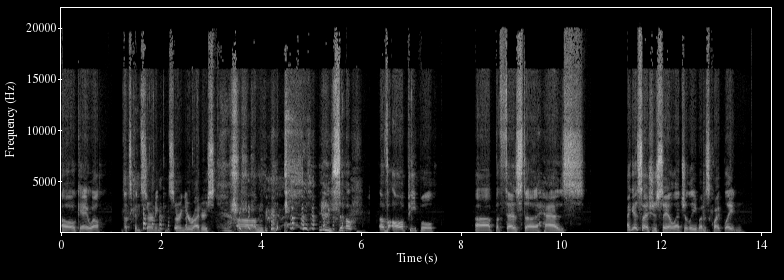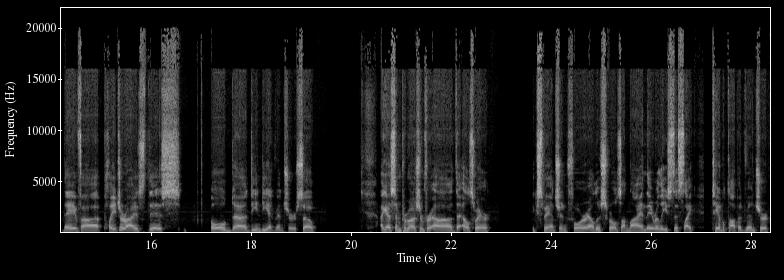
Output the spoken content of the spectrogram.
Oh, okay. Well, that's concerning concerning your writers. Um, so, of all people, uh, Bethesda has, I guess I should say allegedly, but it's quite blatant. They've uh, plagiarized this old uh, D and D adventure. So, I guess in promotion for uh, the Elsweyr expansion for Elder Scrolls Online, they released this like tabletop adventure,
